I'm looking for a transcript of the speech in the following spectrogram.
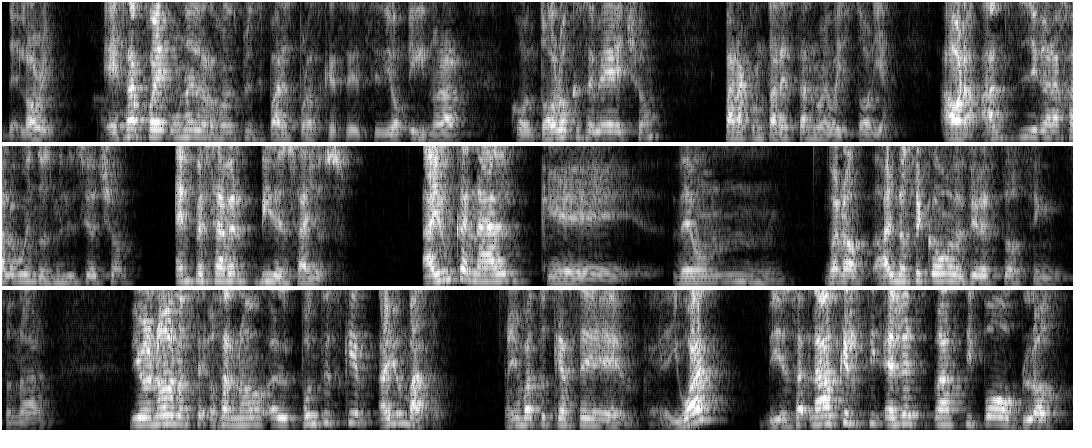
de Laurie. Esa fue una de las razones principales por las que se decidió ignorar con todo lo que se había hecho para contar esta nueva historia. Ahora, antes de llegar a Halloween 2018, empecé a ver videoensayos. Hay un canal que de un bueno, ay, no sé cómo decir esto sin sonar. Digo, no, no sé, o sea, no, el punto es que hay un vato. Hay un vato que hace eh, igual, videoensayo- nada más que él, es más tipo blog,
